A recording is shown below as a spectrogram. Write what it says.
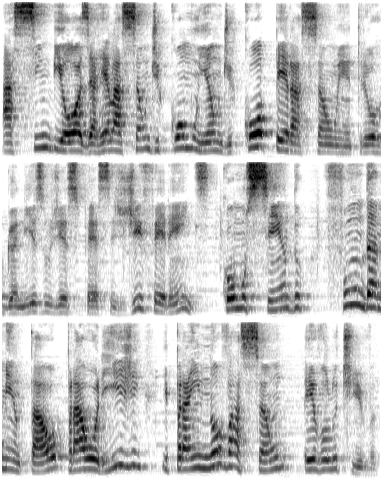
a simbiose, a relação de comunhão, de cooperação entre organismos de espécies diferentes, como sendo fundamental para a origem e para a inovação evolutiva.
